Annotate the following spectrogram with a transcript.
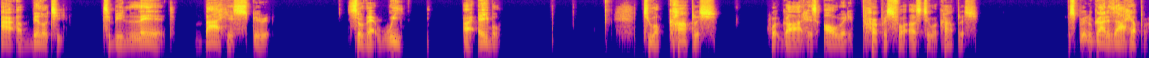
our ability to be led by His Spirit so that we are able to accomplish what God has already purposed for us to accomplish. The Spirit of God is our helper.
